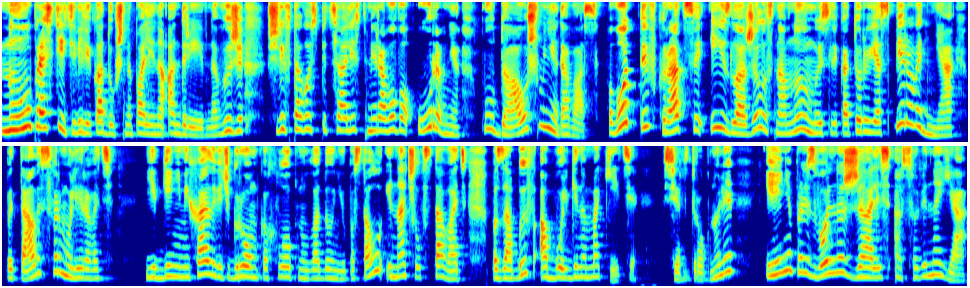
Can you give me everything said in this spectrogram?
Ну, простите великодушно, Полина Андреевна, вы же шрифтовой специалист мирового уровня. Куда уж мне до вас? Вот ты вкратце и изложил основную мысль, которую я с первого дня пыталась сформулировать. Евгений Михайлович громко хлопнул ладонью по столу и начал вставать, позабыв о Ольгином макете. Все вздрогнули – и непроизвольно сжались, особенно я.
